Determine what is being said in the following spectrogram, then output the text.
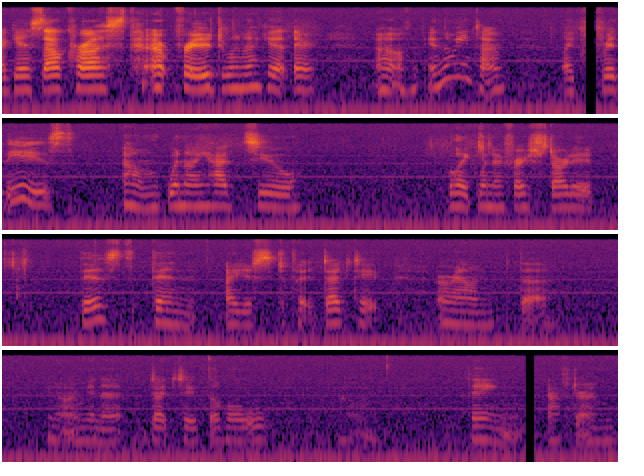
I guess I'll cross that bridge when I get there. Um, in the meantime, like for these, um, when I had to, like when I first started this, then I just put duct tape around the, you know, I'm gonna duct tape the whole um, thing after I'm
